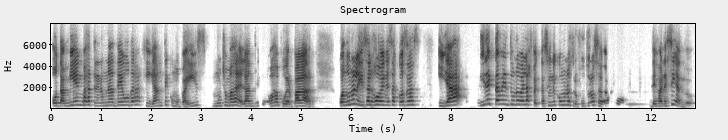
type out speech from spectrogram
o también vas a tener una deuda gigante como país mucho más adelante que no vas a poder pagar. Cuando uno le dice al joven esas cosas y ya directamente uno ve la afectación de cómo nuestro futuro se va desvaneciendo,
